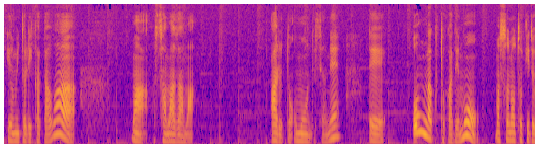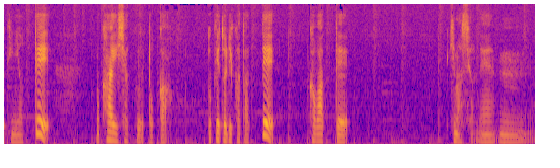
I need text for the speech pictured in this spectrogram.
読み取り方はまあ様々あると思うんですよね。で音楽とかでも、まあ、その時々によって解釈とか受け取り方って変わってきますよね。うん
